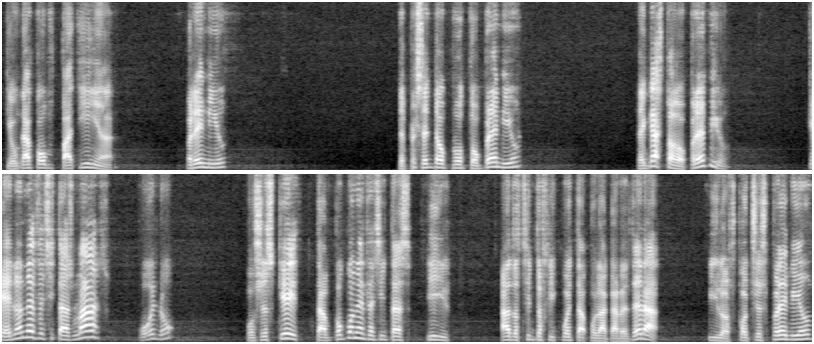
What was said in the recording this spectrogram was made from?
que una compañía premium te presente un producto premium, tengas todo premium. ¿Que no necesitas más? Bueno, pues es que tampoco necesitas ir a 250 por la carretera. Y los coches premium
